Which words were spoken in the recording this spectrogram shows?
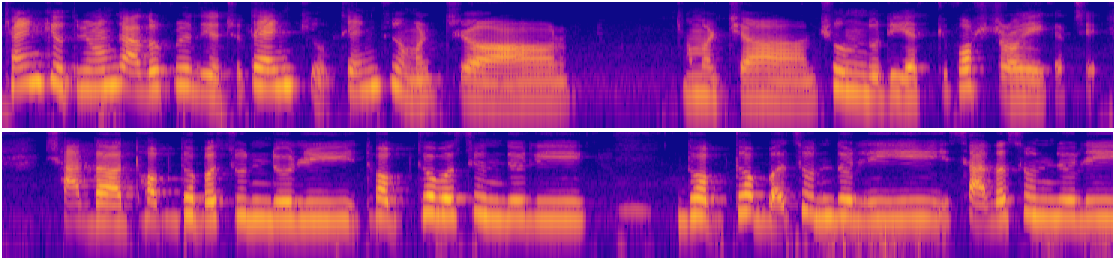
থ্যাংক ইউ তুমি আমাকে আদর করে দিয়েছ। থ্যাংক ইউ থ্যাংক ইউ আমার চার আমার চার সুন্দরী, আজকে ফসরা হয়ে গেছে। সাদা, ধবধবা সুন্দরী ধবধবা সুন্দরী ধবধবা সুন্দরী, সাদা সুন্দরী।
